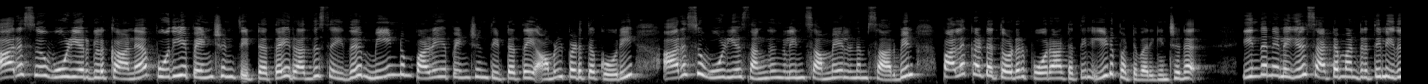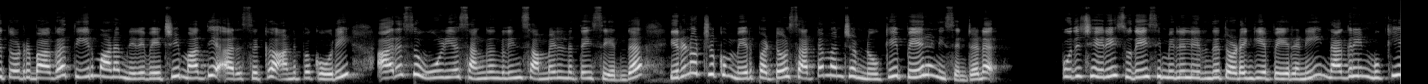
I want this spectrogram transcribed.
அரசு ஊழியர்களுக்கான புதிய பென்ஷன் திட்டத்தை ரத்து செய்து மீண்டும் பழைய பென்ஷன் திட்டத்தை அமல்படுத்த கோரி அரசு ஊழியர் சங்கங்களின் சம்மேளனம் சார்பில் பல கட்ட தொடர் போராட்டத்தில் ஈடுபட்டு வருகின்றனர். இந்த நிலையில் சட்டமன்றத்தில் இது தொடர்பாக தீர்மானம் நிறைவேற்றி மத்திய அரசுக்கு அனுப்ப கோரி அரசு ஊழியர் சங்கங்களின் சம்மேளனத்தை சேர்ந்த இருநூற்றுக்கும் மேற்பட்டோர் சட்டமன்றம் நோக்கி பேரணி சென்றனர். புதுச்சேரி சுதேசி மில்லில் இருந்து தொடங்கிய பேரணி நகரின் முக்கிய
